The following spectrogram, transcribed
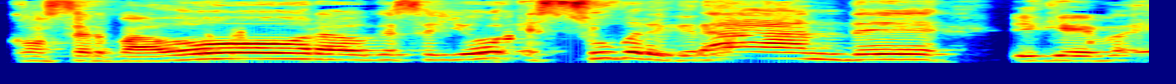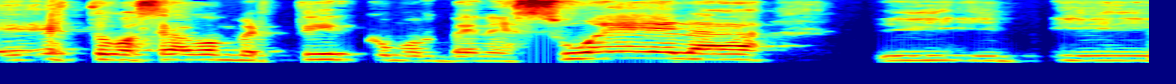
conservadora o qué sé yo es súper grande y que esto se va a convertir como en Venezuela y, y,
